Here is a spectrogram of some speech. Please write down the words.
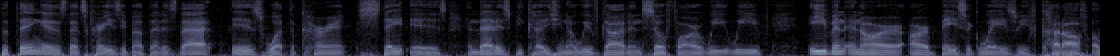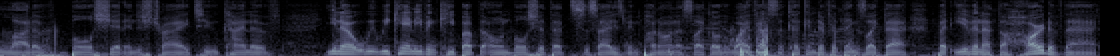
the thing is that's crazy about that is that is what the current state is, and that is because you know we've gotten so far. We we've even in our our basic ways we've cut off a lot of bullshit and just try to kind of you know, we, we can't even keep up the own bullshit that society's been put on us, like, oh, the wife has to cook and different things like that. But even at the heart of that,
